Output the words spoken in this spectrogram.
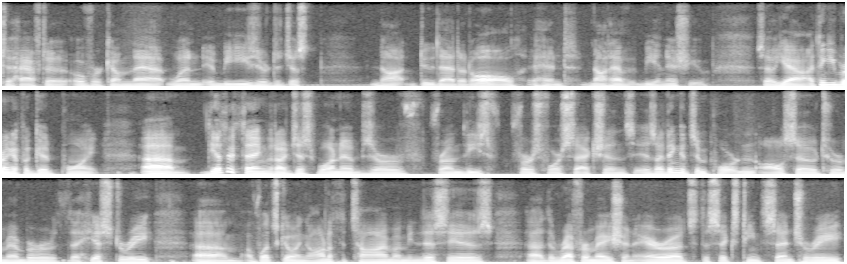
to have to overcome that when it'd be easier to just not do that at all and not have it be an issue. So yeah, I think you bring up a good point. Um, the other thing that I just want to observe from these first four sections is I think it's important also to remember the history um, of what's going on at the time. I mean, this is uh, the Reformation era, it's the 16th century.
